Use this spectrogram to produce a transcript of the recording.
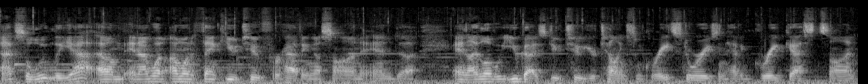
Absolutely, yeah. Um, and I want I want to thank you too for having us on, and uh, and I love what you guys do too. You're telling some great stories and having great guests on,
